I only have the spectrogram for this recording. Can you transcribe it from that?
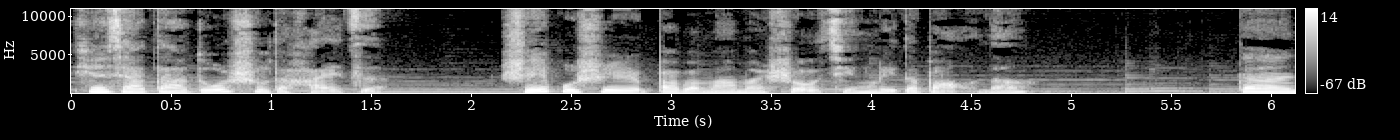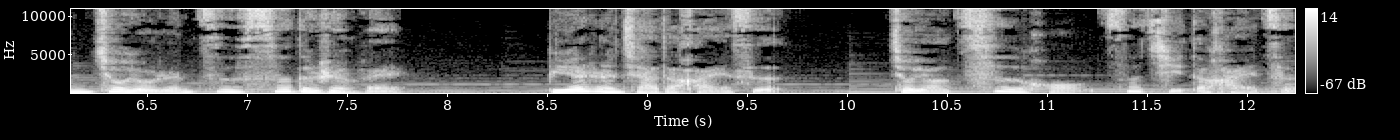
天下大多数的孩子，谁不是爸爸妈妈手心里的宝呢？但就有人自私的认为，别人家的孩子就要伺候自己的孩子。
